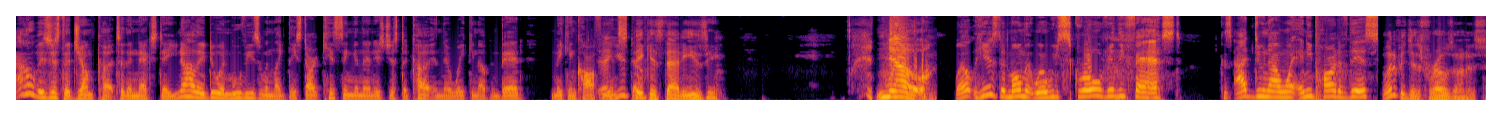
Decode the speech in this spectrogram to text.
I hope it's just a jump cut to the next day. You know how they do in movies when like they start kissing and then it's just a cut and they're waking up in bed making coffee Yeah, and you stuff. think it's that easy? No. well, here's the moment where we scroll really fast because I do not want any part of this. What if it just froze on us?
